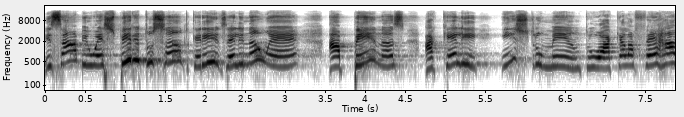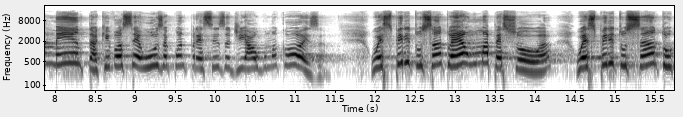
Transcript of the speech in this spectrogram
E sabe, o Espírito Santo, queridos, ele não é apenas aquele instrumento ou aquela ferramenta que você usa quando precisa de alguma coisa. O Espírito Santo é uma pessoa, o Espírito Santo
